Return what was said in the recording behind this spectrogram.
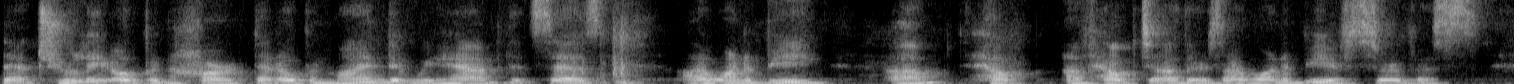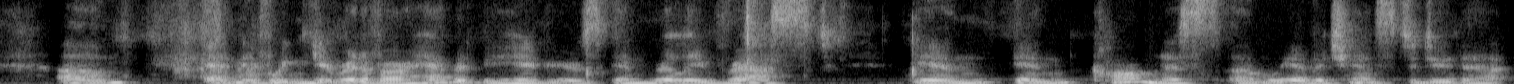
that truly open heart, that open mind that we have that says, I want to be um, help of help to others. I want to be of service. Um, and if we can get rid of our habit behaviors and really rest in, in calmness, um, we have a chance to do that.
